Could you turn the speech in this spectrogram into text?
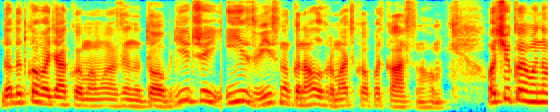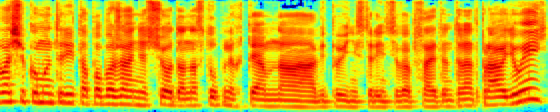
Додатково дякуємо магазину Top DJ і, звісно, каналу громадського подкастингу. Очікуємо на ваші коментарі та побажання щодо наступних тем на відповідній сторінці вебсайту інтернет-Правді.ua.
